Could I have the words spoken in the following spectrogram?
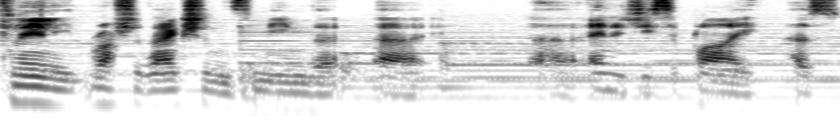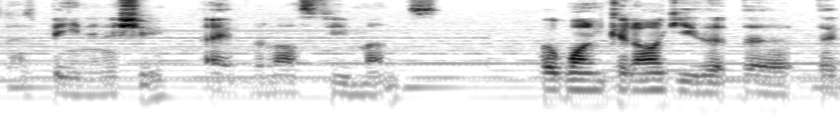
clearly, Russia's actions mean that uh, uh, energy supply has, has been an issue over the last few months. But one could argue that the, the,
